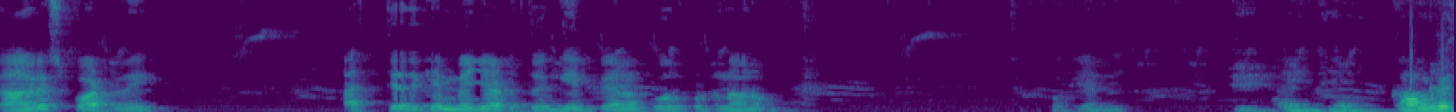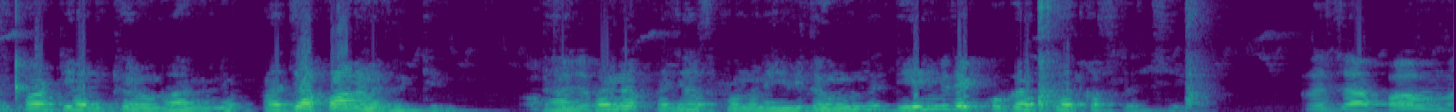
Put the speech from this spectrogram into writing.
కాంగ్రెస్ పార్టీని అత్యధిక మెజార్టీతో గెలిపేయాలని కోరుకుంటున్నాను. ఓకే అండి. అయితే కాంగ్రెస్ పార్టీ అధికారం రాగానే ప్రజాపాలన పెట్టింది. దానిపైన ప్రజాస్పందన ఏ విధంగా ఉంది? దేని మీద ఎక్కువ దరఖాస్తులు వచ్చాయి? ప్రజాపాలన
